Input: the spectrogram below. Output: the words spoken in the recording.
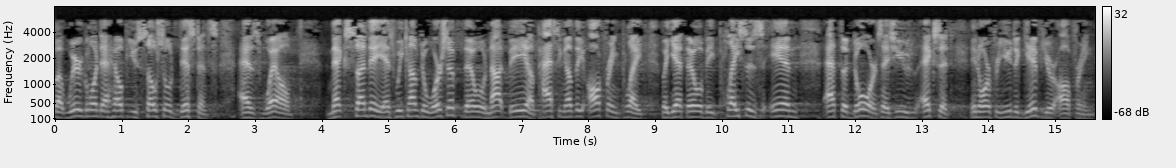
but we're going to help you social distance as well. Next Sunday, as we come to worship, there will not be a passing of the offering plate, but yet there will be places in at the doors as you exit in order for you to give your offering.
